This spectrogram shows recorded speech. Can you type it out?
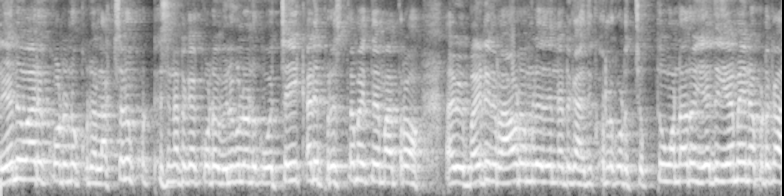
లేని వారికి కూడా కొన్ని లక్షలు కొట్టేసినట్టుగా కూడా వెలుగులోనికి వచ్చాయి. కానీ ప్రస్తుతం అయితే మాత్రం అవి బయటకు రావడం లేదన్నట్టుగా అధికారులు కూడా చెప్తూ ఉన్నారు. ఏది ఏమైనప్పటికీ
